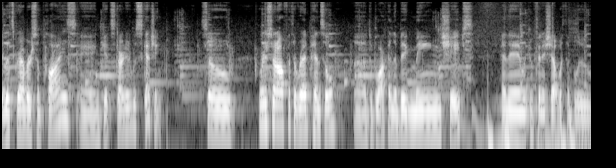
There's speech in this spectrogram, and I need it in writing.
right, let's grab our supplies and get started with sketching. So we're going to start off with a red pencil uh, to block in the big main shapes and then we can finish up with the blue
